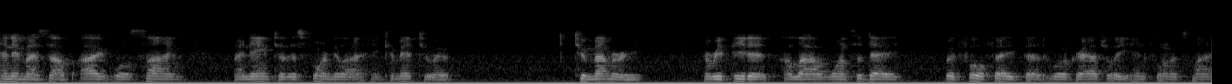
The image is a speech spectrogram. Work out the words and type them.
and in myself. I will sign my name to this formula and commit to it, to memory, and repeat it aloud once a day with full faith that it will gradually influence my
